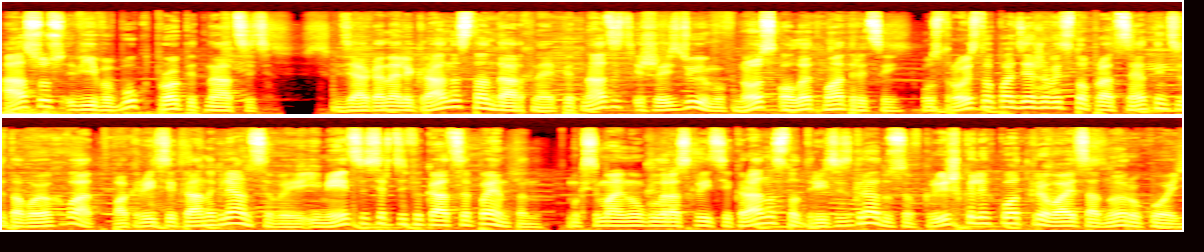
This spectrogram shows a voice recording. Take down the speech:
Asus VivoBook Pro 15 Диагональ экрана стандартная 15,6 дюймов, но с OLED-матрицей. Устройство поддерживает стопроцентный цветовой охват, покрытие экрана глянцевые, имеется сертификация Pantone. Максимальный угол раскрытия экрана 130 градусов, крышка легко открывается одной рукой.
